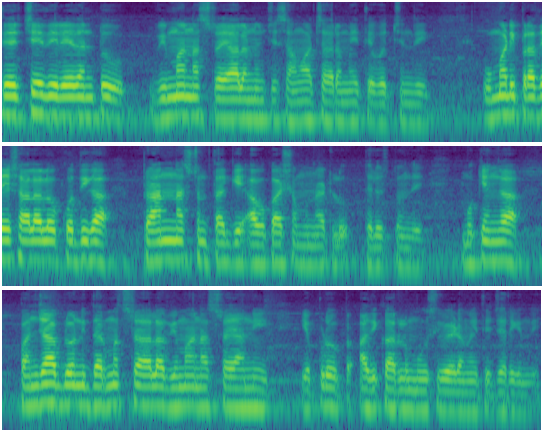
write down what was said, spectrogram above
తెరిచేది లేదంటూ విమానాశ్రయాల నుంచి సమాచారం అయితే వచ్చింది. ఉమ్మడి ప్రదేశాలలో కొద్దిగా ప్రాణ నష్టం తగ్గే అవకాశం ఉన్నట్లు తెలుస్తుంది. ముఖ్యంగా పంజాబ్లోని ధర్మశాల విమానాశ్రయాన్ని ఎప్పుడూ అధికారులు మూసివేయడం అయితే జరిగింది.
